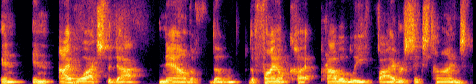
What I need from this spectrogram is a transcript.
and and I've watched the doc now, the the, the final cut, probably five or six times,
